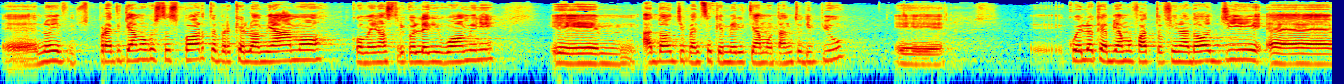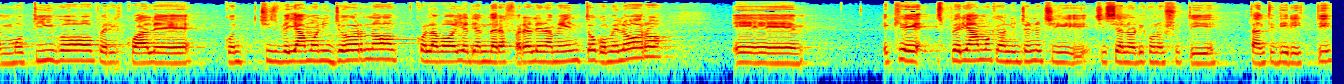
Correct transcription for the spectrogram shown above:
eh, noi pratichiamo questo sport perché lo amiamo come i nostri colleghi uomini e mm, ad oggi penso che meritiamo tanto di più e eh, quello che abbiamo fatto fino ad oggi è motivo per il quale ci svegliamo ogni giorno con la voglia di andare a fare allenamento come loro e, e che speriamo che ogni giorno ci, ci siano riconosciuti tanti diritti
